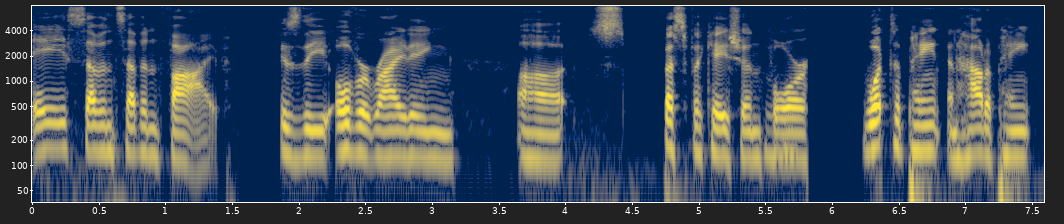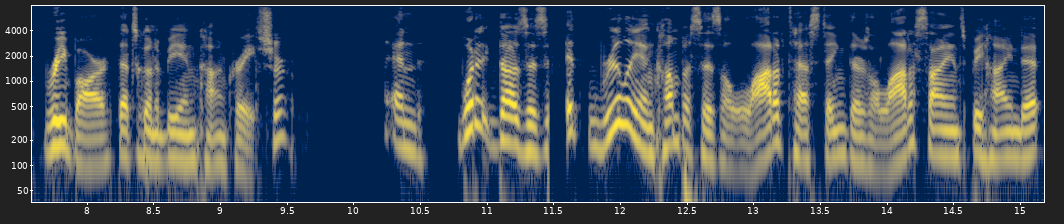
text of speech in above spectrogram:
A775 is the overriding uh, specification for what to paint and how to paint rebar that's going to be in concrete. sure And what it does is it really encompasses a lot of testing. There's a lot of science behind it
